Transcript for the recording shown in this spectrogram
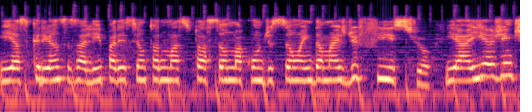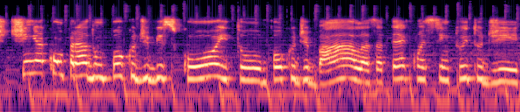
e as crianças ali pareciam estar numa situação, numa condição ainda mais difícil. E aí a gente tinha comprado um pouco de biscoito, um pouco de balas, até com esse intuito de,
